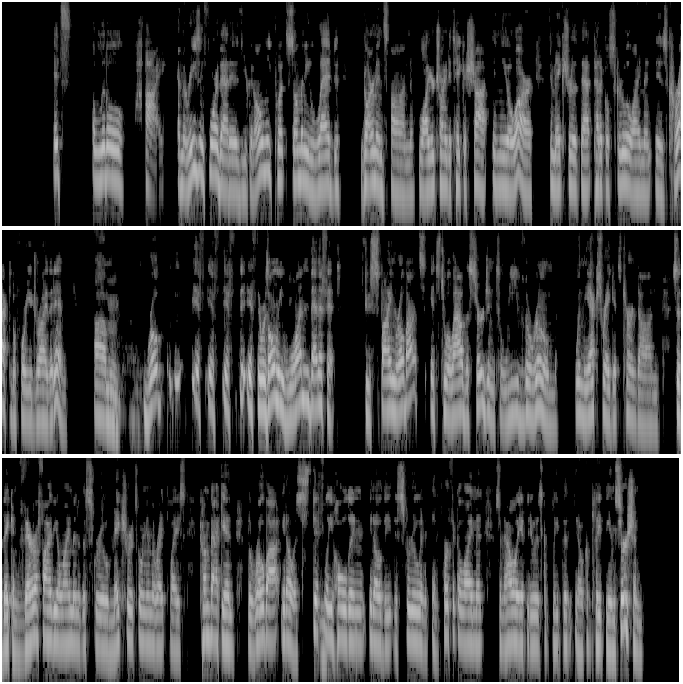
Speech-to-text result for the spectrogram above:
it's a little high. And the reason for that is you can only put so many lead garments on while you're trying to take a shot in the OR to make sure that that pedicle screw alignment is correct before you drive it in. Um, mm. ro- if if if if there was only one benefit to spine robots, it's to allow the surgeon to leave the room when the x-ray gets turned on so they can verify the alignment of the screw make sure it's going in the right place come back in. The robot you know is stiffly holding you know the, the screw in, in perfect alignment. So now all you have to do is complete the you know complete the insertion.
